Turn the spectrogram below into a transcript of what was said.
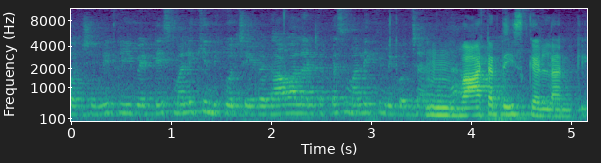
వచ్చింది టీ పెట్టేసి మళ్ళీ కిందికి వచ్చి ఏదో కావాలని చెప్పేసి మళ్ళీ కిందికి వచ్చాను. వాటర్ తీసుకెళ్ళడానికి.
